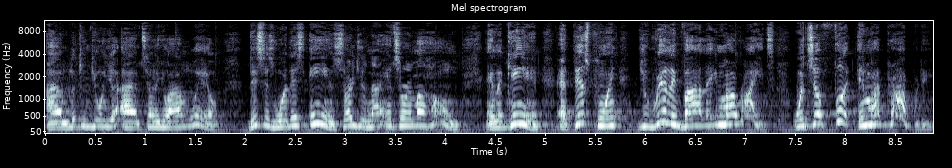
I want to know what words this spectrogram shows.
I am looking you in your eye and telling you I'm well. This is where this ends, sir. You're not entering my home. And again, at this point, you're really violating my rights with your foot in my property.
